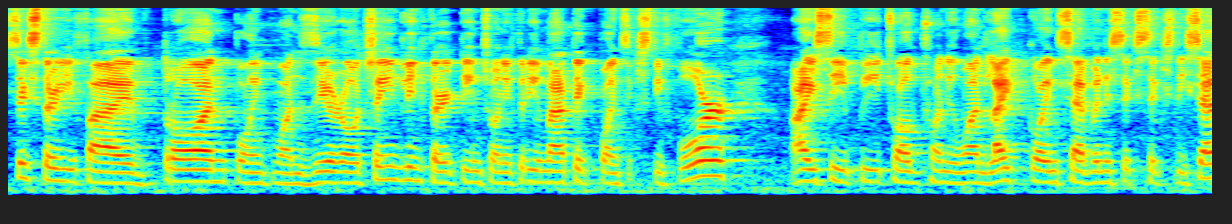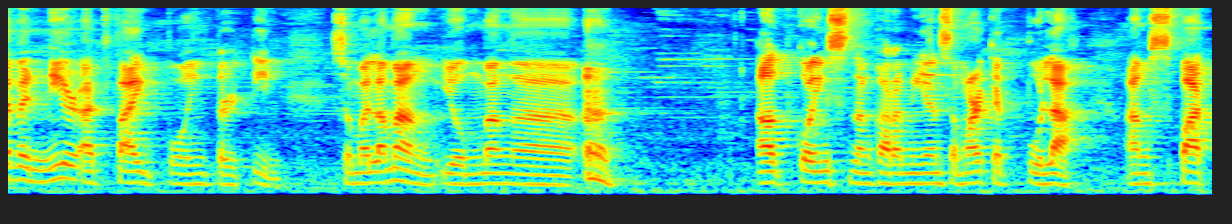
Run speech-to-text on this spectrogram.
635, Tron 0.10, Chainlink 1323, Matic 0.64, ICP 1221, Litecoin 7667, Near at 5.13. So malamang yung mga altcoins ng karamihan sa market pula ang spot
